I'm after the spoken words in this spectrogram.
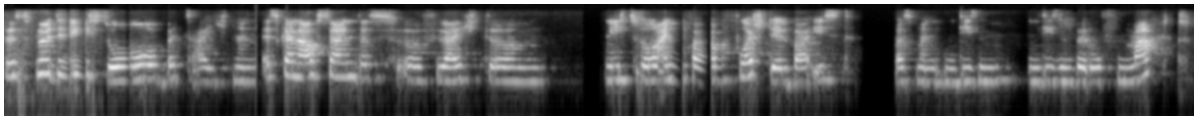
Das würde ich so bezeichnen. Es kann auch sein, dass äh, vielleicht ähm, nicht so einfach vorstellbar ist, was man in diesen, in diesen Berufen macht.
